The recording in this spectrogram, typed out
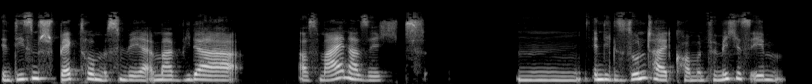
in diesem Spektrum müssen wir ja immer wieder aus meiner Sicht mm, in die Gesundheit kommen. Und für mich ist eben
